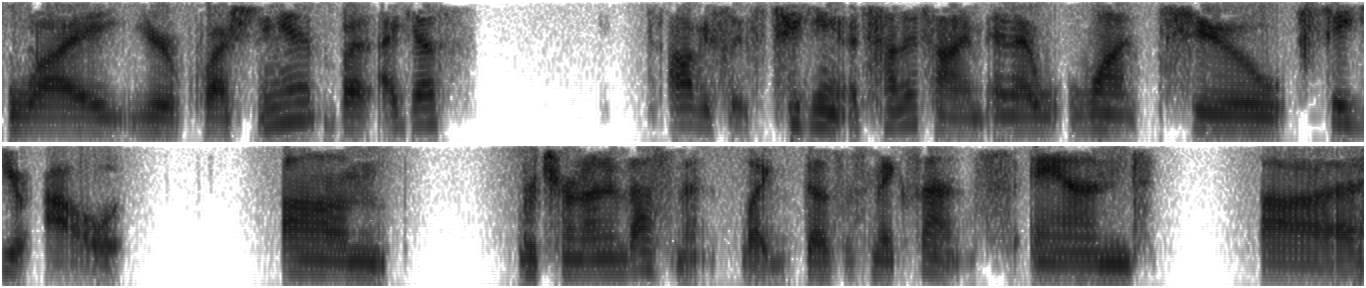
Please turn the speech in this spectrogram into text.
why you're questioning it, but I guess obviously it's taking a ton of time, and I want to figure out um, return on investment. Like, does this make sense? And uh,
